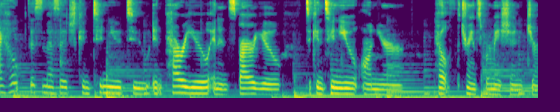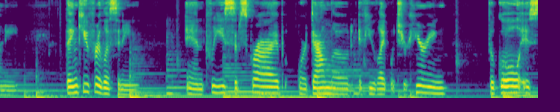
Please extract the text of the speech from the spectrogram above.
I hope this message continued to empower you and inspire you to continue on your health transformation journey. Thank you for listening. And please subscribe or download if you like what you're hearing. The goal is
